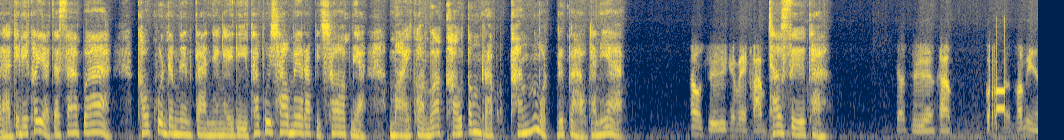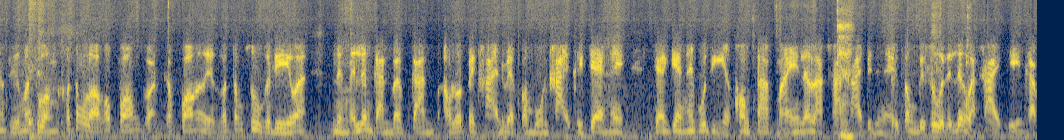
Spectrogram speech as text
นะทีนี้เขาอยากจะทราบว่าเขาควรดำเนินการยังไงดี ถ้าผู้เช่าไม่รับผิดชอบเนี่ย หมายความว่าเขาต้องรับทั้งหมดหรือเปล่าคะเนี่ย เช่าซื้อใช่ไหมครับ เช่าซื้อค่ะ เช่าซื้อนะครับ ก็เขามีหนังสือมาทวงเขาต้องรอเขาฟ้องก่อนเขาฟ้องเลยเขาต้องสู้คดีว่าหนึ่งในเรื่องการแบบการเอารถไปขายในแบบประมูลขายคือแจ้งให้ แจ้งแจ้งให้ผู้ที่เกี่ยวข้องทราบไหมแล้วราคาขายเป็นยังไงต้องไปสู้ในเรื่องราคาเองครับ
